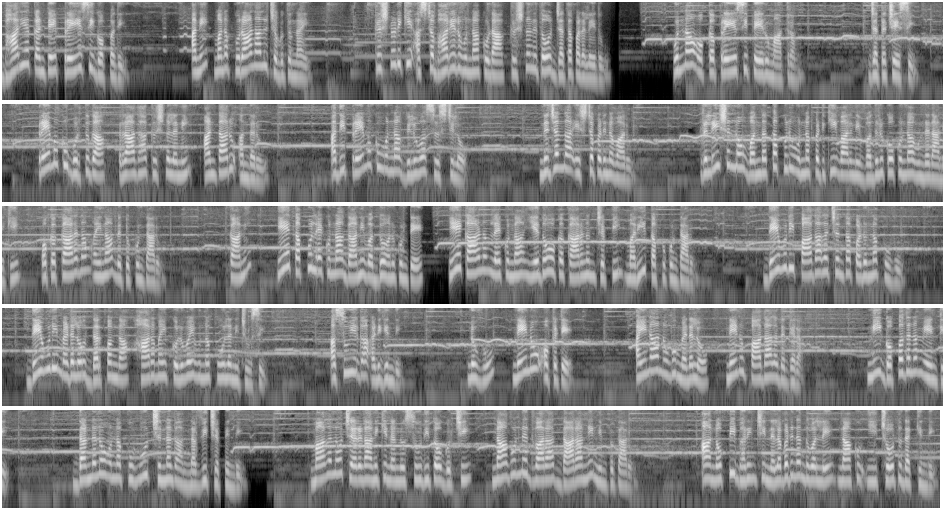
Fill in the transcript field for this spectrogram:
భార్య కంటే ప్రేయసి గొప్పది అని మన పురాణాలు చెబుతున్నాయి. కృష్ణుడికి అష్టభార్యలు ఉన్నా కూడా కృష్ణునితో జతపడలేదు. ఉన్న ఒక్క ప్రేయసి పేరు మాత్రం జతచేసి. ప్రేమకు గుర్తుగా రాధాకృష్ణులని అంటారు అందరూ. అది ప్రేమకు ఉన్న విలువ సృష్టిలో నిజంగా ఇష్టపడిన వారు రిలేషన్లో వంద తప్పులు ఉన్నప్పటికీ వారిని వదులుకోకుండా ఉండడానికి ఒక కారణం అయినా వెతుక్కుంటారు. కానీ ఏ తప్పు లేకున్నా గాని వద్దు అనుకుంటే ఏ కారణం లేకున్నా ఏదో ఒక కారణం చెప్పి మరీ తప్పుకుంటారు. దేవుడి పాదాల చెంత పడున్న పువ్వు. దేవుడి మెడలో దర్పంగా హారమై కొలువై ఉన్న పూలని చూసి అసూయగా అడిగింది. నువ్వు నేను ఒకటే. అయినా నువ్వు మెడలో నేను పాదాల దగ్గర. నీ గొప్పదనం ఏంటి? దండలో ఉన్న పువ్వు చిన్నగా నవ్వి చెప్పింది. మాలలో చేరడానికి నన్ను సూదితో గుచ్చి నా గుండె ద్వారా దారాన్ని నింపుతారు. ఆ నొప్పి భరించి నిలబడినందువల్లే నాకు ఈ చోటు దక్కింది.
